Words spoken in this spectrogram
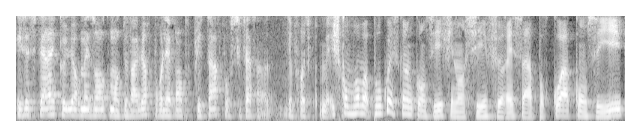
Ils espéraient que leur maison augmente de valeur pour les vendre plus tard, pour se faire euh, des produits. Mais je comprends pas. Pourquoi est-ce qu'un conseiller financier ferait ça? Pourquoi conseiller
